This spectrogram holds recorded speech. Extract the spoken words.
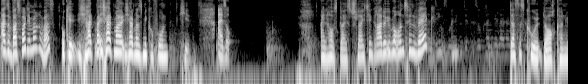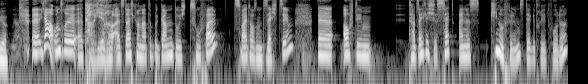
Also, was wollt ihr machen? Was? Okay, ich halte mal, halt mal, halt mal das Mikrofon hier. Also. Ein Hausgeist schleicht hier gerade über uns hinweg. Das ist cool. Doch, können wir. Äh, ja, unsere äh, Karriere als Deichgranate begann durch Zufall 2016 äh, auf dem tatsächlich Set eines Kinofilms, der gedreht wurde.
